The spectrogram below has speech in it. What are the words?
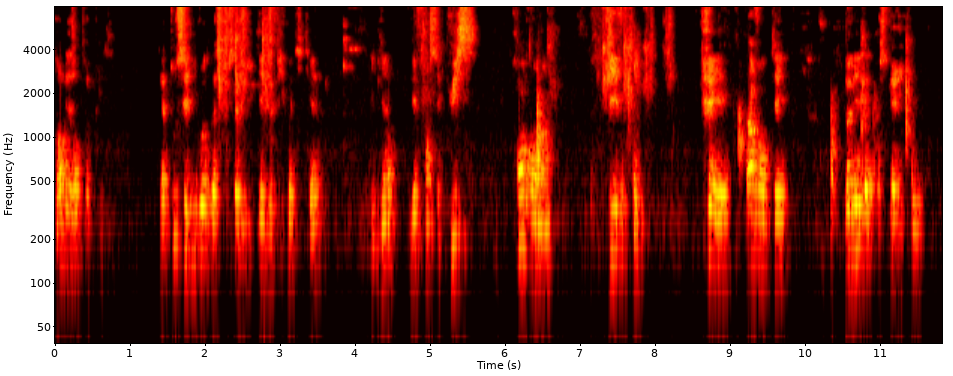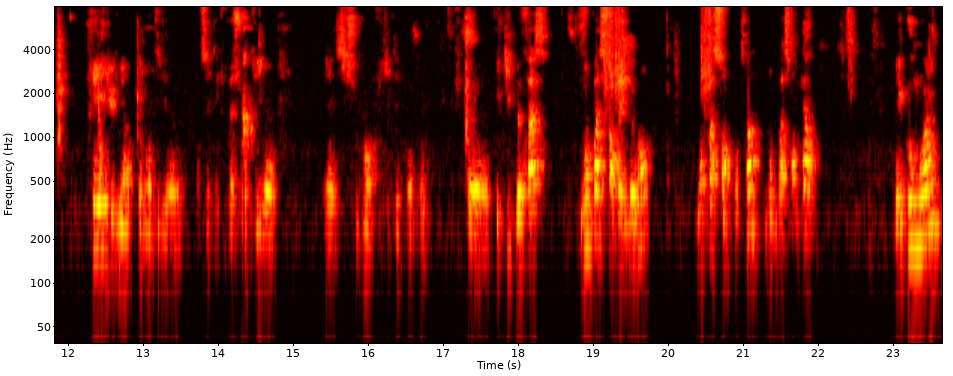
dans les entreprises, qu'à tous ces niveaux de responsabilité de vie quotidienne, eh bien, les Français puissent prendre en main, vivre, créer, inventer, donner de la prospérité, créer du lien, comme on dit euh, dans cette expression qui euh, est si souvent utilisée pour vous, euh, et qu'ils le fassent, non pas sans règlement, non pas sans contrainte, non pas sans cadre, mais qu'au moins,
